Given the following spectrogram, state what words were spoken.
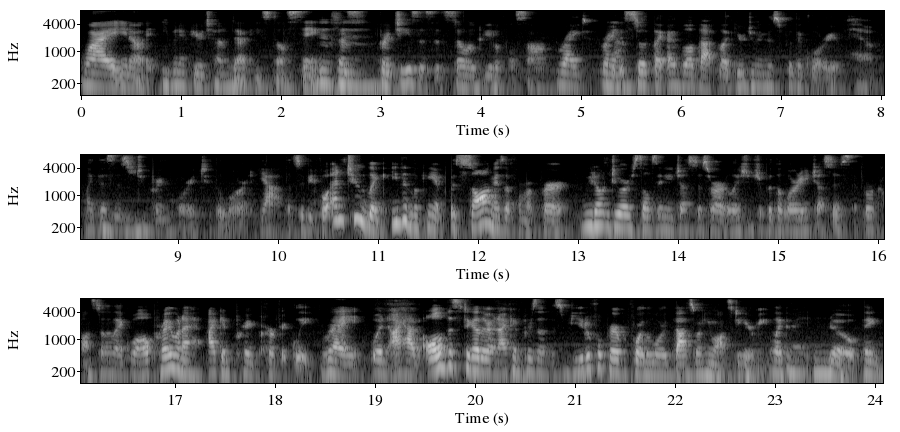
why you know even if you're tone deaf, you still sing because Mhm. for Jesus, it's still a beautiful song. Right, right. Yeah. It's still like I love that. Like you're doing this for the glory of Him. Like this is to bring glory to the Lord. Yeah, that's so beautiful. And two, like even looking at the song as a form of prayer, we don't do ourselves any justice or our relationship with the Lord any justice if we're constantly like, well, I'll pray when I I can pray perfectly. Right. When I have all of this together and I can present this beautiful prayer before the Lord, that's when He wants to hear me. Like, Right. no, thank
